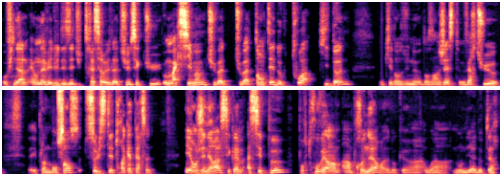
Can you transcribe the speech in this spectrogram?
au final, et on avait lu des études très sérieuses là-dessus, c'est que tu, au maximum, tu vas, tu vas tenter de toi qui donne, donc qui est dans une, dans un geste vertueux et plein de bon sens, solliciter trois, quatre personnes. Et en général, c'est quand même assez peu pour trouver un, un preneur, donc euh, ou un, nous on dit adopteur,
